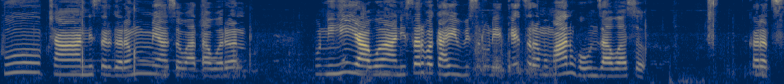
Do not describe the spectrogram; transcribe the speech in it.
खूप छान निसर्गरम्य असं वातावरण. कुणीही यावं आणि सर्व काही विसरून येथेच रममान होऊन जावं असं. खरंच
